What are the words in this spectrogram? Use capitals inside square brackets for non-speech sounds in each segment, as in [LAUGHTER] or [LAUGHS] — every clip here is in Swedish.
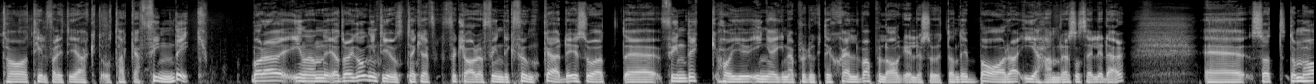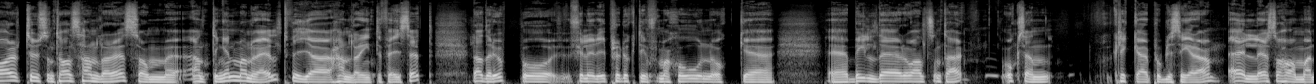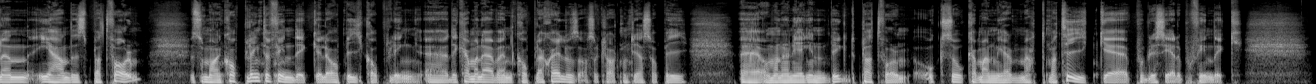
ta tillfället i akt och tacka Fyndik. Bara innan jag drar igång intervjun så tänker jag förklara hur Fyndik funkar. Det är så att eh, Fyndik har ju inga egna produkter själva på lager eller så, utan det är bara e-handlare som säljer där. Eh, så att de har tusentals handlare som eh, antingen manuellt via handlarinterfacet laddar upp och fyller i produktinformation och eh, eh bilder och allt sånt där. Och sen klickar publicera. Eller så har man en e-handelsplattform som har en koppling till Fyndik eller API-koppling. Eh, det kan man även koppla själv så, såklart mot deras API eh, om man har en egen byggd plattform. Och så kan man med matematik eh, publicera det på Fyndik.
